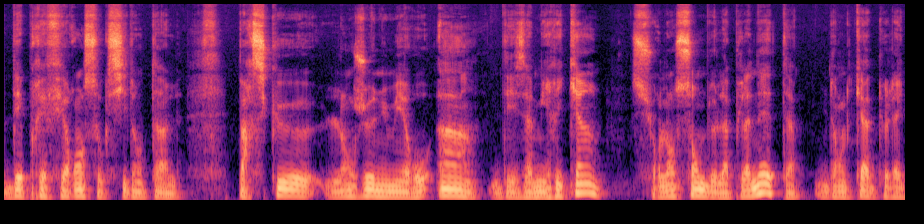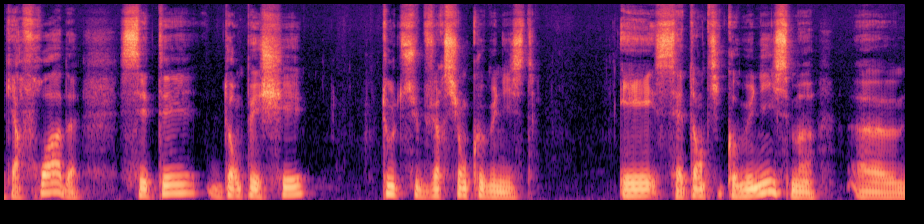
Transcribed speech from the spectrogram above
des préférences occidentales. Parce que l'enjeu numéro un des Américains sur l'ensemble de la planète, dans le cadre de la guerre froide, c'était d'empêcher toute subversion communiste. Et cet anticommunisme euh,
